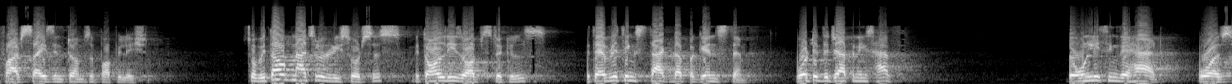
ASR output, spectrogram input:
of our size in terms of population. So without natural resources, with all these obstacles, with everything stacked up against them, what did the Japanese have? The only thing they had was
